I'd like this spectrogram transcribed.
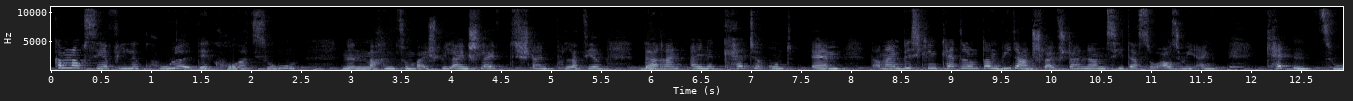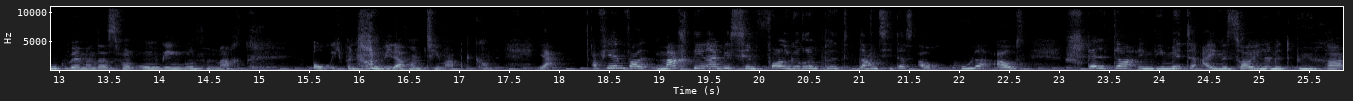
Kann man auch sehr viele coole Dekorationen machen. Zum Beispiel einen Schleifstein platzieren, daran eine Kette und ähm, dann ein bisschen Kette und dann wieder ein Schleifstein. Dann sieht das so aus wie ein Kettenzug, wenn man das von oben gegen unten macht. Oh, ich bin schon wieder vom Thema abgekommen. Ja, auf jeden Fall macht den ein bisschen vollgerümpelt, dann sieht das auch cooler aus. Stellt da in die Mitte eine Säule mit Bücher,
